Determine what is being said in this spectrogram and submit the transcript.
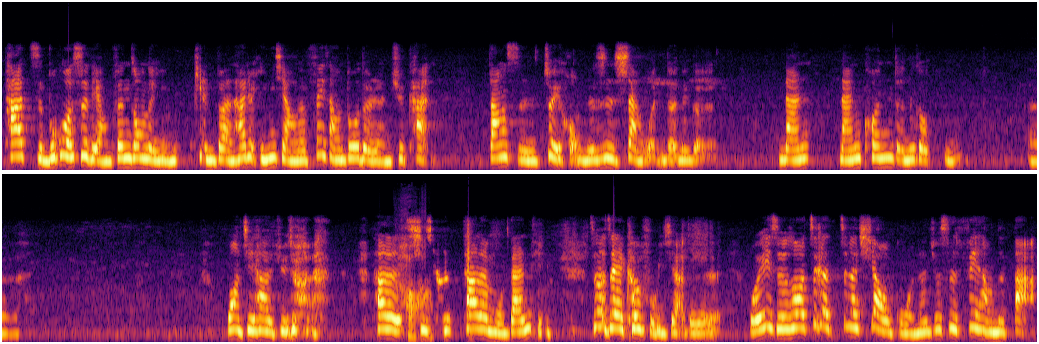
它只不过是两分钟的影片段，它就影响了非常多的人去看。当时最红的是善文的那个南南昆的那个舞，呃，忘记他的剧团，他的西厢，他的牡丹亭，这个再科普一下，对不对？我意思是说，这个这个效果呢，就是非常的大。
